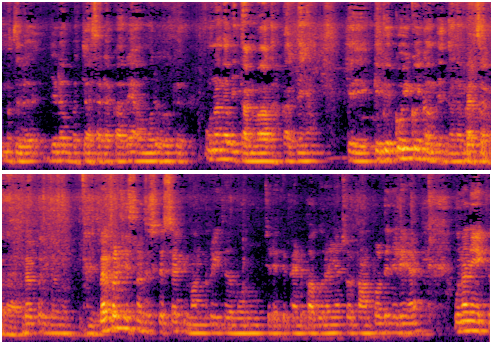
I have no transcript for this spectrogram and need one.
ਮਤਲਬ ਜਿਹੜਾ ਬੱਚਾ ਸਾਡਾ ਕਰ ਰਿਹਾ ਉਮਰ ਹੋ ਕੇ ਉਹਨਾਂ ਦਾ ਵੀ ਧੰਨਵਾਦ ਕਰਦੇ ਹਾਂ ਕਿ ਕਿ ਕੋਈ ਕੋਈ ਕੰਮ ਇਦਾਂ ਦਾ ਕਰ ਸਕਦਾ ਹੈ। ਬਿਲਕੁਲ ਜੀ, ਬਿਲਕੁਲ। ਬਿਲਕੁਲ ਜੀ, ਜਿਸ ਤਰ੍ਹਾਂ ਤੁਸੀਂ ਦੱਸਿਆ ਕਿ ਮਨਪ੍ਰੀਤ ਮੋਨੂ ਜਿਹੜੇ ਕਿ ਪਿੰਡ ਪਾਗੋਰਾਈਆਂ ਸੁਲਤਾਨਪੁਰ ਦੇ ਨੇੜੇ ਹੈ ਉਹਨਾਂ ਨੇ ਇੱਕ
